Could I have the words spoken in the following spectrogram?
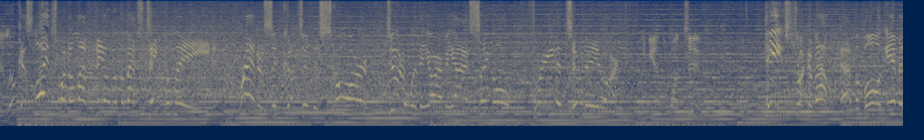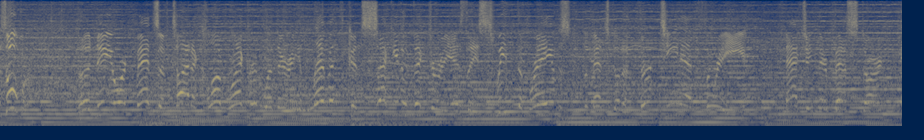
And Lucas lights one to left field, and the Mets take the lead. Granderson comes in to score. Duda with the RBI single. 3 to 2 New York. Again, the 1 2 took him out, and the ball game is over. The New York Mets have tied a club record with their 11th consecutive victory as they sweep the Braves. The Mets go to 13 and 3, matching their best start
